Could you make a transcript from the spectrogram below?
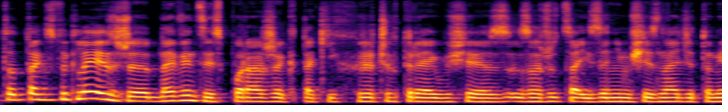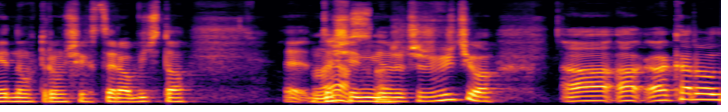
to tak zwykle jest, że najwięcej jest porażek, takich rzeczy, które jakby się zarzuca i zanim się znajdzie tą jedną, którą się chce robić, to e, to No się jasne. milion rzeczy wyrzuciło. A, a, a Karol,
